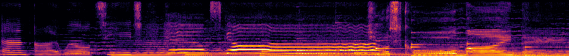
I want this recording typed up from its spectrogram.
and I will teach him sky. Just call my name.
